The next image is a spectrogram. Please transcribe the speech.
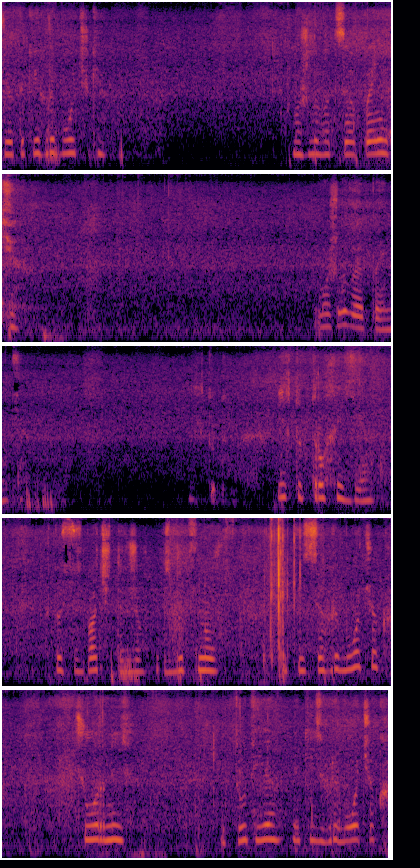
Ще такі грибочки. Можливо, це опеньки. Можливо, опеньки. Їх тут, їх тут трохи є. Хтось, бачите, вже збуцнув якийсь грибочок чорний. І тут є якийсь грибочок.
